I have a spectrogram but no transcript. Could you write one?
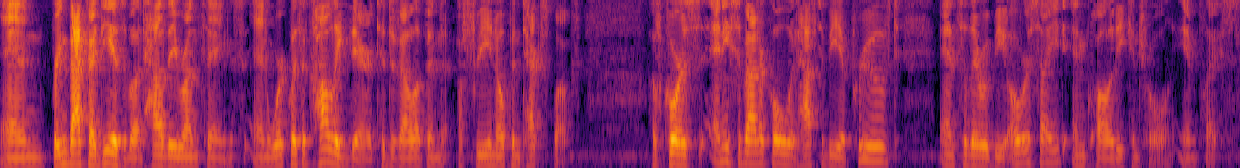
and bring back ideas about how they run things and work with a colleague there to develop an, a free and open textbook. Of course, any sabbatical would have to be approved, and so there would be oversight and quality control in place.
